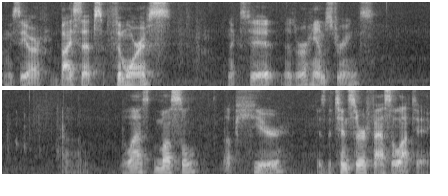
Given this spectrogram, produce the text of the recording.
And we see our biceps femoris next to it. Those are our hamstrings. Uh, the last muscle up here is the tensor fasciae latae.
